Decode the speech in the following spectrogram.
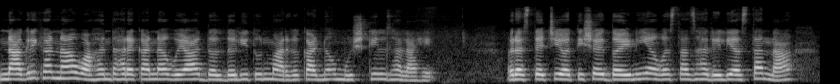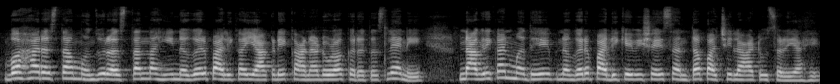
नागरिकांना वाहनधारकांना वया दलदलीतून मार्ग काढणं मुश्किल झालं आहे. रस्त्याची अतिशय दयनीय अवस्था झालेली असताना व हा रस्ता मंजूर असतानाही नगरपालिका याकडे कानाडोळा करत असल्याने नागरिकांमध्ये नगरपालिकेविषयी संतापाची लाट उसळली आहे.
